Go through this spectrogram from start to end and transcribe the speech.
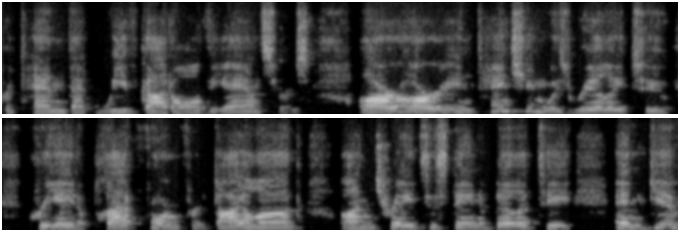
pretend that we've got all the answers. Our, our intention was really to create a platform for dialogue on trade sustainability and give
